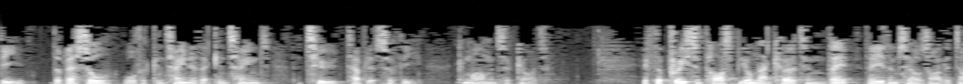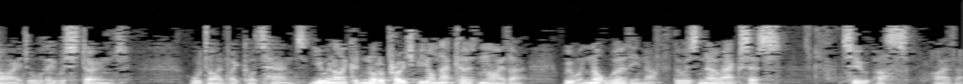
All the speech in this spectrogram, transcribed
the, the vessel or the container that contained the two tablets of the commandments of God. If the priests had passed beyond that curtain, they, they themselves either died or they were stoned or died by God's hands. You and I could not approach beyond that curtain either. We were not worthy enough. There was no access to us either.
